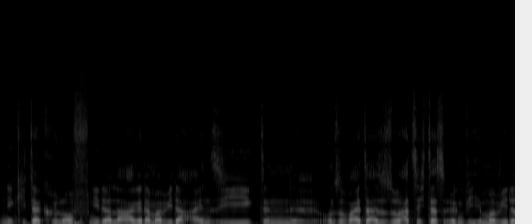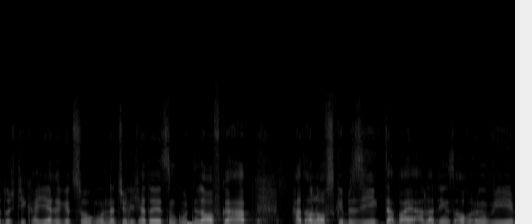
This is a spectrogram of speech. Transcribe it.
Nikita Krylov Niederlage, da mal wieder ein Sieg denn, äh, und so weiter. Also so hat sich das irgendwie immer wieder durch die Karriere gezogen und natürlich hat er jetzt einen guten Lauf gehabt, hat Orlovsky besiegt, dabei allerdings auch irgendwie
